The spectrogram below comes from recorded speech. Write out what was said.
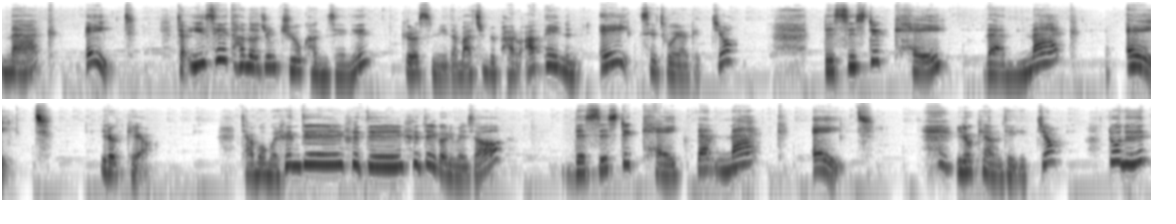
Mac, ate. 자, 이 세 단어 중 주요 강세는 그렇습니다. 맞춤표 바로 앞에 있는 ate에 두어야겠죠? This is the cake that Mac ate. 이렇게요. 자, 몸을 흔들, 흔들, 흔들거리면서 This is the cake that Mac ate. 이렇게 하면 되겠죠? 또는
